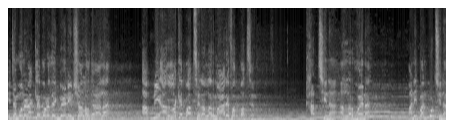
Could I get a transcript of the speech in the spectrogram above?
এটা মনে রাখলে পরে দেখবেন, ইনশাআল্লাহ তাআলা, আপনি আল্লাহকে পাচ্ছেন, আল্লাহর মারেফত পাচ্ছেন। খাচ্ছি না। আল্লাহর ভয় না। পানি পান করছি না,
